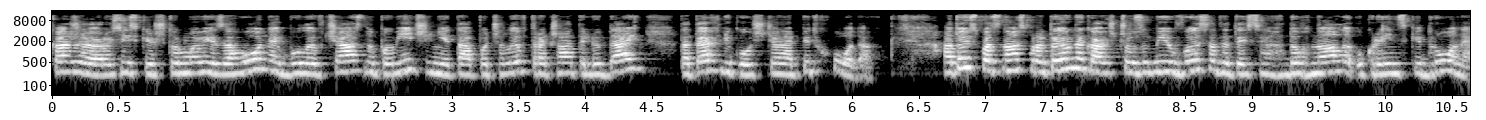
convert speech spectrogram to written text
каже, російські штурмові загони були вчасно помічені та почали втрачати людей та техніку ще на підходах. А той спецназ противника, що зумів висадитися, догнали українські дрони.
